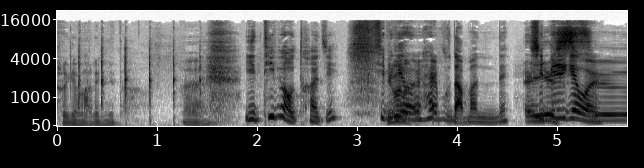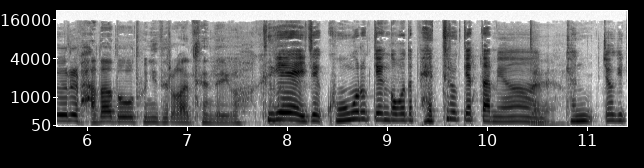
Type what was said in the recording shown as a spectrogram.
그러게 말입니다. 네. 이 TV 어떡하지? 12개월 할부 남았는데. 11개월. AS를 받아도 돈이 들어갈 텐데 이거. 그게 이제 공으로 깬 거보다 배트로 깼다면 네. 견적이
